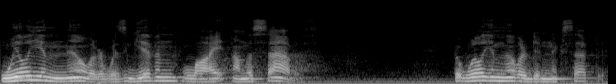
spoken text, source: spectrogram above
William Miller was given light on the Sabbath. But William Miller didn't accept it.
